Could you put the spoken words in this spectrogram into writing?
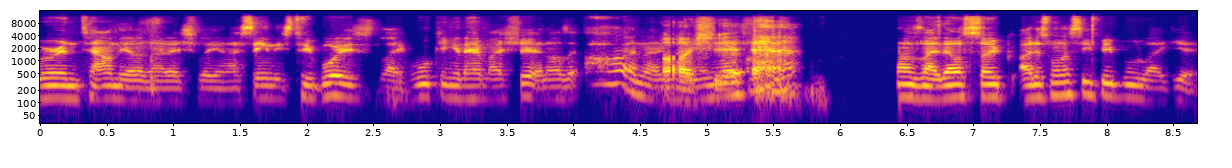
we were in town the other night actually, and I seen these two boys like walking and they had my shit, and I was like, oh, and I, Oh like, you know, shit! I was like, that was so. I just want to see people like, yeah,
